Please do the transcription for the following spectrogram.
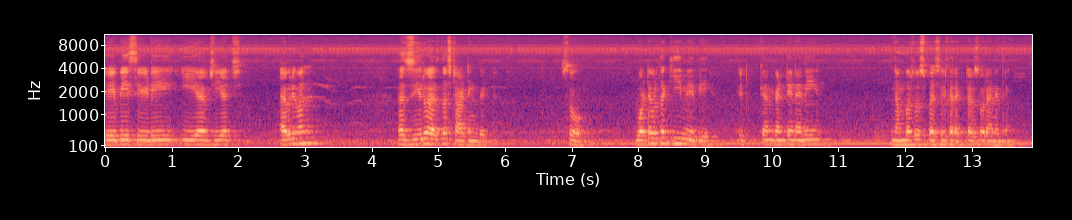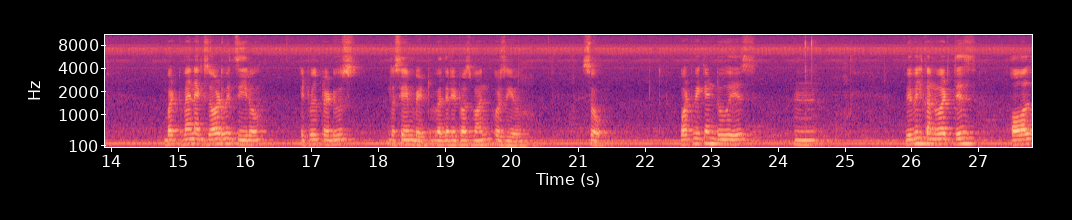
A B C D E F G H everyone has 0 as the starting bit. So whatever the key may be it can contain any numbers or special characters or anything but when XORed with 0 it will produce the same bit whether it was 1 or 0 so what we can do is mm, we will convert this all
